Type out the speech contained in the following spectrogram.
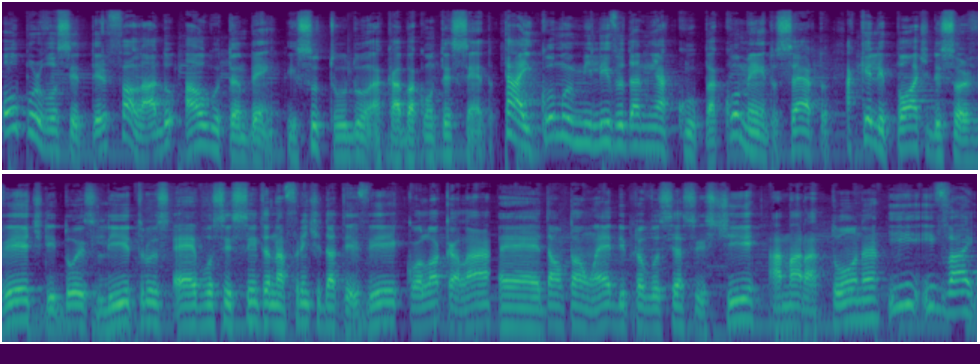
ou por você ter falado algo também. Isso tudo acaba acontecendo. Tá, e como eu me livro da minha culpa? Comendo, certo? Aquele pote de sorvete de 2 litros, é, você senta na frente da TV, coloca lá é, Downtown Web para você assistir a maratona e, e vai.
